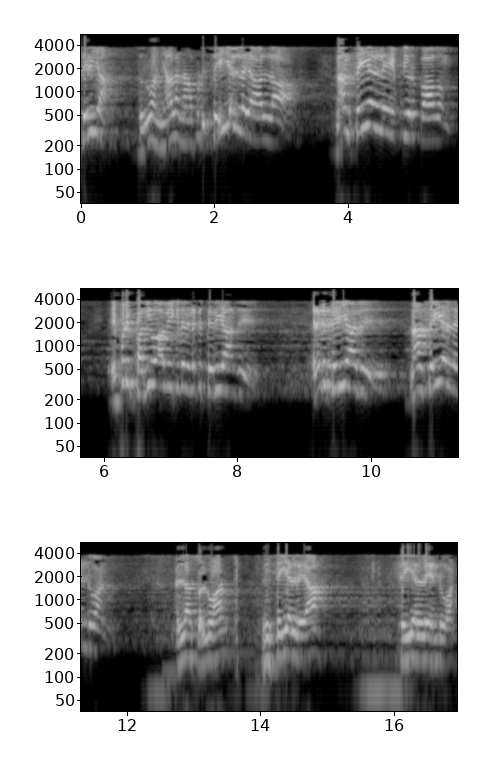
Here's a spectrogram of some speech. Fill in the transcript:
தெரியா சொல்லுவான் ஞால நான் அப்படி செய்யலையா அல்லா நான் செய்யல இப்படி ஒரு பாவம். எப்படி பதிவாவிக்குதுன்னு எனக்கு தெரியாது. எனக்கு தெரியாது. நான் செய்யல என்றுவான் அல்லாஹ் சொல்லுவான் நீ செய்யலையா? செய்யல என்றுவான்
